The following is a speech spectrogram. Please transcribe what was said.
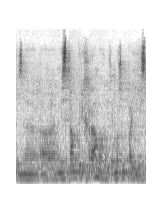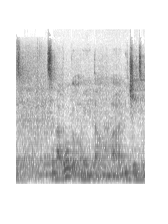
не знаю, а, местам при храмах, где можно поесть, синагогам и там а, мечетям.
